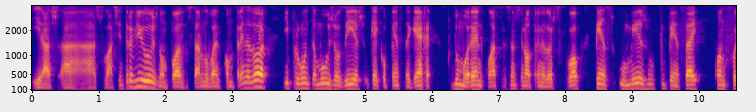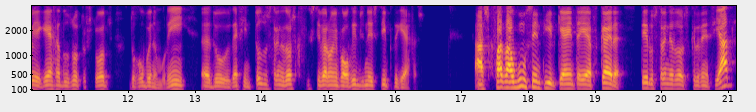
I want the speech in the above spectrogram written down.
ir às, às flash interviews, não pode estar no banco como treinador, e pergunta-me o Josias o que é que eu penso da guerra do Moreno com a Associação Nacional de Treinadores de Futebol. Penso o mesmo que pensei quando foi a guerra dos outros todos, do Ruben Amorim, eh, do, enfim, todos os treinadores que estiveram envolvidos neste tipo de guerras. Acho que faz algum sentido que a NTF queira ter os treinadores credenciados,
